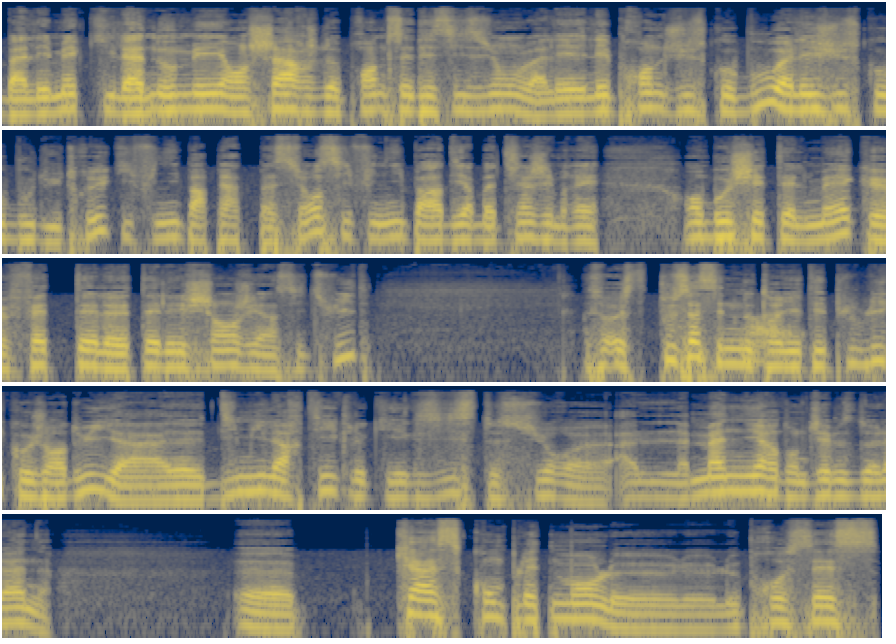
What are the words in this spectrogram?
bah, les mecs qu'il a nommés en charge de prendre ses décisions, bah, les, prendre jusqu'au bout, aller jusqu'au bout du truc. Il finit par perdre patience, il finit par dire bah tiens j'aimerais embaucher tel mec, euh, faites tel tel échange et ainsi de suite. Tout ça, c'est une notoriété publique aujourd'hui. Il y a 10 euh, 000 articles qui existent sur euh, la manière dont James Dolan casse complètement le, le, process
